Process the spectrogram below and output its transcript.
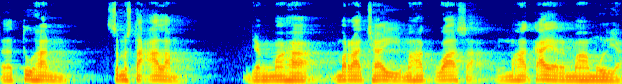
uh, Tuhan semesta alam yang maha merajai, maha kuasa, maha kaya dan maha mulia.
